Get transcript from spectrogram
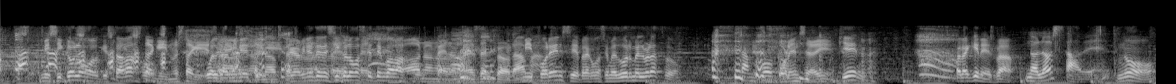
mi psicólogo, el que está abajo. No está aquí, no está aquí. O el No, gabinete. no, no, el gabinete de psicólogos que tengo abajo. No, no, no. Pero no es del programa. Mi forense, para cuando se me duerme el brazo. Tampoco. Forense ahí. ¿Quién? ¿Para quién es? Va. No lo sabe. No.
